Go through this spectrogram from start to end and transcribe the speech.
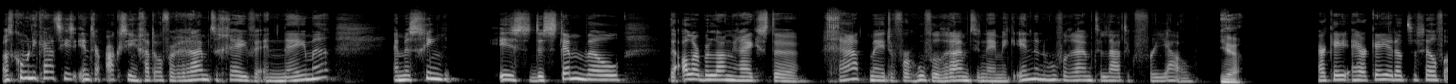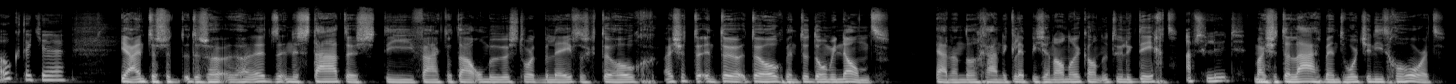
want communicatie is interactie en gaat over ruimte geven en nemen. En misschien is de stem wel de allerbelangrijkste graadmeter voor hoeveel ruimte neem ik in en hoeveel ruimte laat ik voor jou. ja. Herken, herken je dat zelf ook? Dat je, Ja, en tussen, dus, eh, in de status die vaak totaal onbewust wordt beleefd. Als je te hoog, als je te, te, te hoog bent, te dominant. Ja, dan, dan gaan de klepjes aan de andere kant natuurlijk dicht. absoluut. Maar als je te laag bent, word je niet gehoord.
